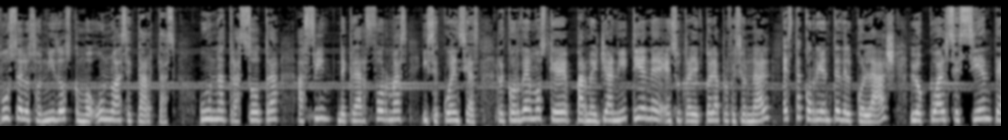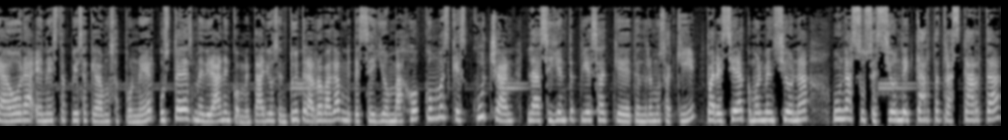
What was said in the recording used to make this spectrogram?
puse los sonidos como uno hace cartas, una tras otra, a fin de crear formas y secuencias. Recordemos que Parmigiani tiene en su trayectoria profesional esta corriente del collage, lo cual se siente ahora en esta pieza que vamos a poner. Ustedes me dirán en comentarios en Twitter arroba gabinete bajo cómo es que escuchan la siguiente pieza que tendremos aquí. Pareciera, como él menciona, una sucesión de carta tras carta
